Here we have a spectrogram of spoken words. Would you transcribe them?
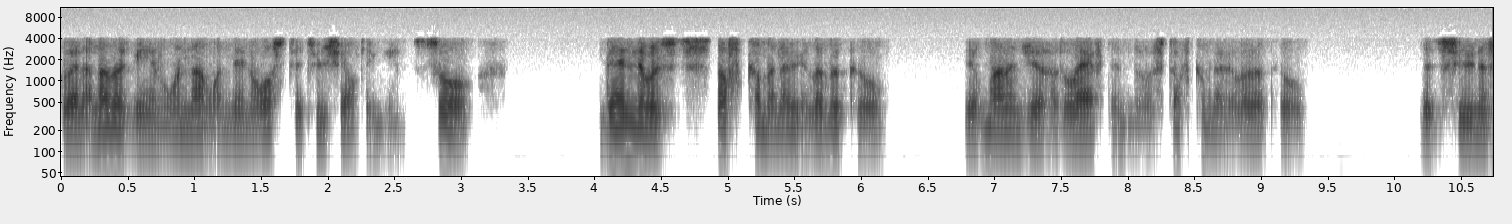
went another game, won that one, then lost the two Celtic games. So then there was stuff coming out of Liverpool. The manager had left, and there was stuff coming out of Liverpool that Souness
